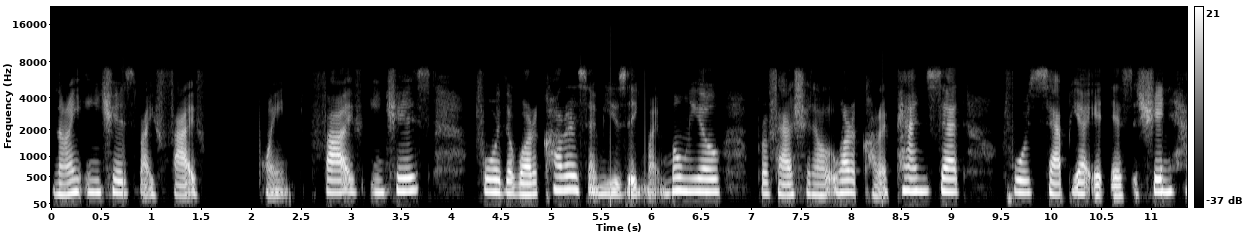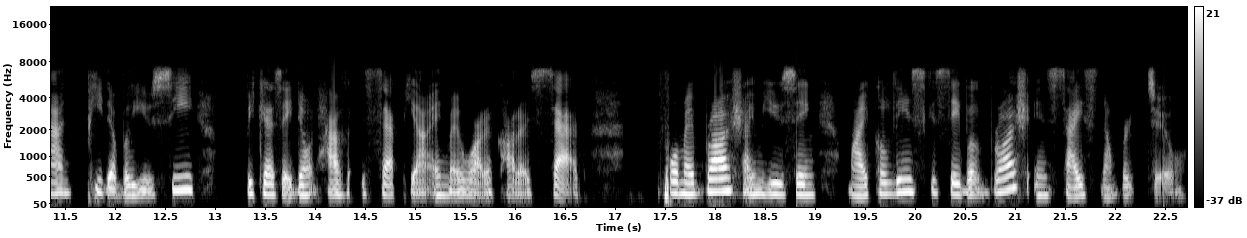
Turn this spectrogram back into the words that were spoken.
9 inches by 5.5 inches. For the watercolors, I'm using my Mungyo Professional Watercolor Pan Set. For sepia, it is Shinhan PWC because I don't have sepia in my watercolor set. For my brush, I'm using my Kolinsky Sable brush in size number 2.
